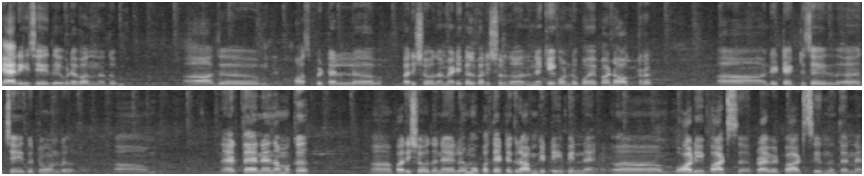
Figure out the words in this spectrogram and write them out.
carry ചെയ്ത് ഇവിടെ വന്നതും അത് ഹോസ്പിറ്റലിൽ പരിശോധന മെഡിക്കൽ പരിശോധനയ്ക്ക് കൊണ്ടുപോയപ്പോൾ ഡോക്ടർ ഡിറ്റക്റ്റ് ചെയ്ത് ചെയ്തിട്ടുമുണ്ട്. നേരത്തെ തന്നെ നമുക്ക് പരിശോധനയിൽ മുപ്പത്തെട്ട് ഗ്രാം കിട്ടി. പിന്നെ ബോഡി പാർട്സ് പ്രൈവറ്റ് പാർട്സിൽ നിന്ന് തന്നെ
